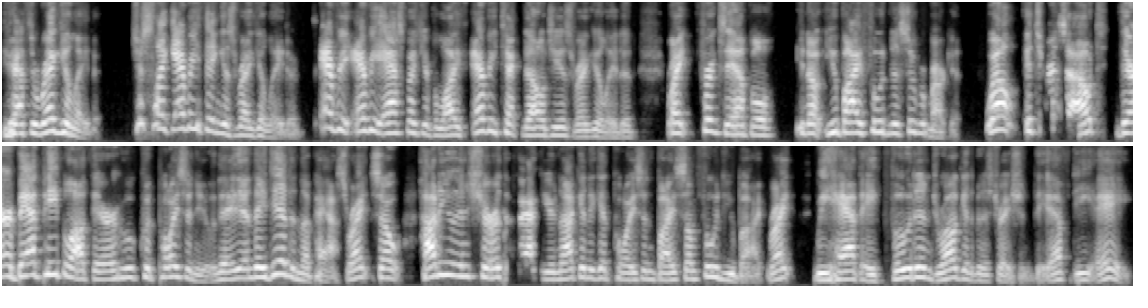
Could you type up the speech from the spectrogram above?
you have to regulate it just like everything is regulated every every aspect of life every technology is regulated right for example you know, you buy food in the supermarket. Well, it turns out there are bad people out there who could poison you. They, and they did in the past, right? So, how do you ensure the fact that you're not going to get poisoned by some food you buy, right? We have a Food and Drug Administration, the FDA,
